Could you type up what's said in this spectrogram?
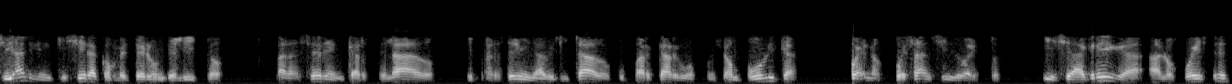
si alguien quisiera cometer un delito para ser encarcelado y para ser inhabilitado, ocupar cargo o función pública, bueno, pues han sido estos. Y se agrega a los jueces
